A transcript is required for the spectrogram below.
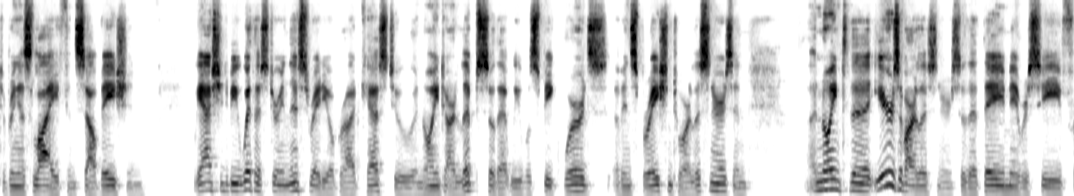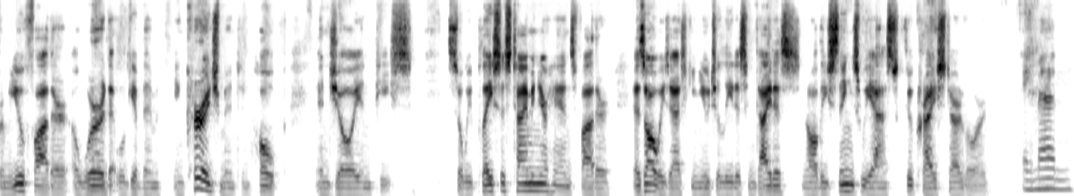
to bring us life and salvation, we ask you to be with us during this radio broadcast to anoint our lips so that we will speak words of inspiration to our listeners and anoint the ears of our listeners so that they may receive from you, Father, a word that will give them encouragement and hope and joy and peace. So we place this time in your hands, Father, as always, asking you to lead us and guide us. And all these things we ask through Christ our Lord. Amen.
